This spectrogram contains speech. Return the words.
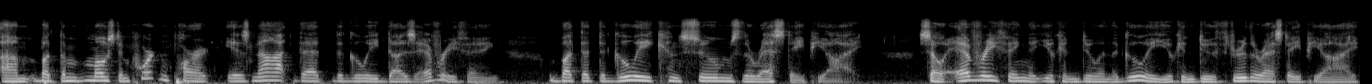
Um, but the most important part is not that the GUI does everything, but that the GUI consumes the REST API. So everything that you can do in the GUI, you can do through the REST API.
